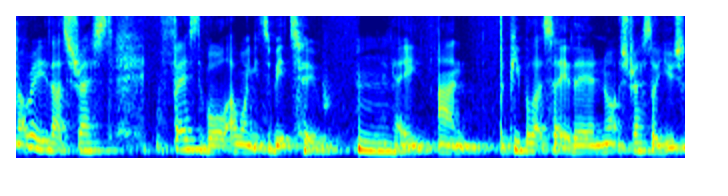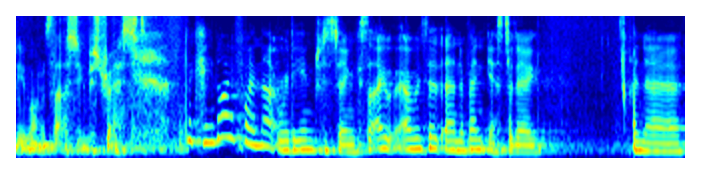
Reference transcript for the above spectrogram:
not really that stressed." First of all, I want you to be a two, okay? And the people that say they're not stressed are usually the ones that are super stressed. Okay, I find that really interesting because I, I was at an event yesterday and uh,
